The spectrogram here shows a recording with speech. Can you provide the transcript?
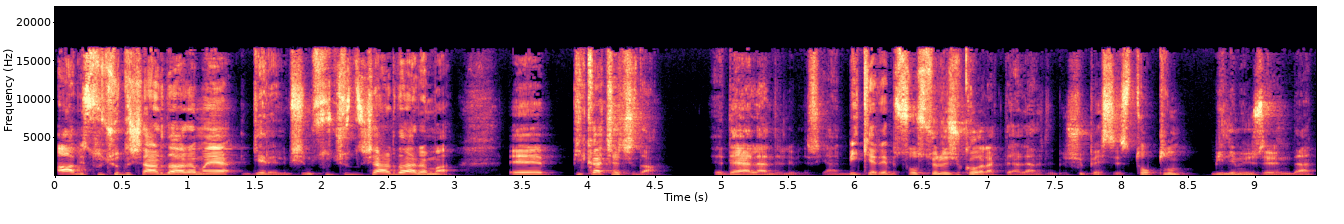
Abi suçu dışarıda aramaya gelelim. Şimdi suçu dışarıda arama e, birkaç açıdan değerlendirilebilir. Yani bir kere bir sosyolojik olarak değerlendirilebilir şüphesiz toplum bilimi üzerinden.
